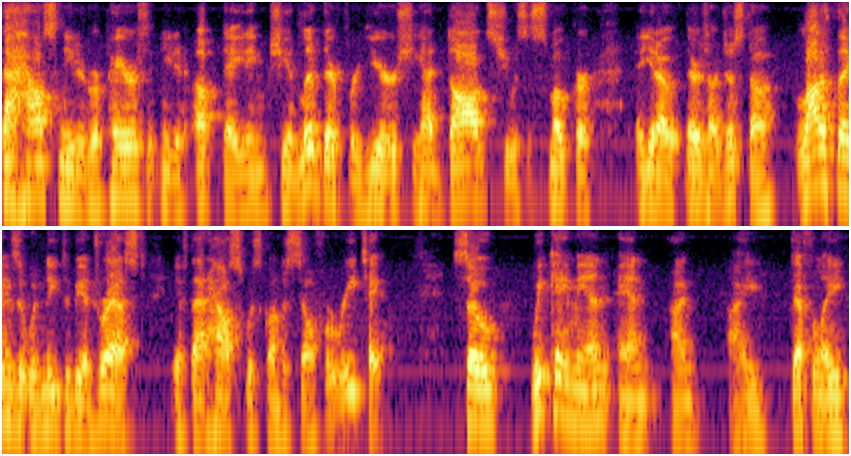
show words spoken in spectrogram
the house needed repairs, it needed updating. She had lived there for years. She had dogs, she was a smoker. You know, there's a, just a lot of things that would need to be addressed if that house was going to sell for retail. So we came in and I, I definitely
